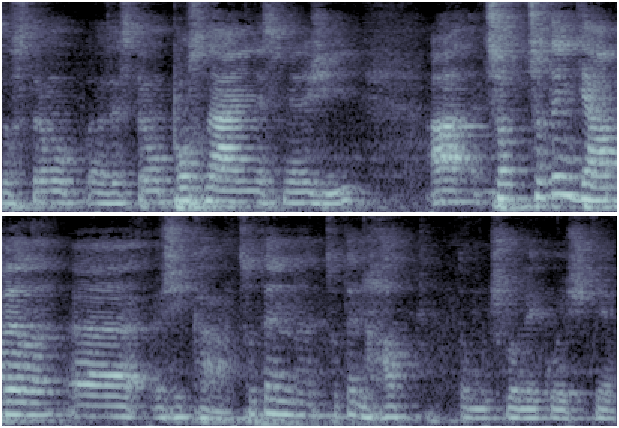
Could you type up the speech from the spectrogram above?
do stromu, ze stromu poznání nesměli žít. A co, co ten ďábel e, říká? Co ten, co ten had tomu člověku ještě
